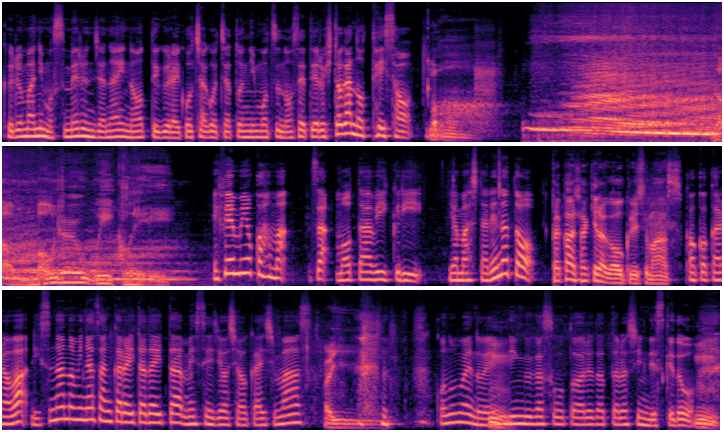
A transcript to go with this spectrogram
車にも住めるんじゃないのってぐらいごちゃごちゃと荷物乗せてる人が乗っていそう。あ The Motor Weekly. FM 横浜ザ・モーターウィークリー山下れなとあ高橋明がお送りしてます。ここからはリスナーの皆さんからいただいたメッセージを紹介します。はい。この前のエンディングが相当あれだったらしいんですけど、うん。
